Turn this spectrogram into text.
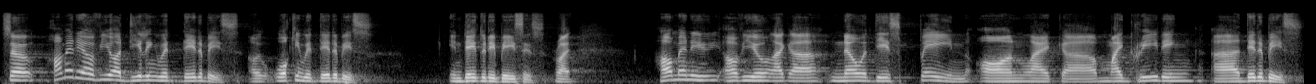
So how many of you are dealing with database, or working with database in day-to-day -day basis, right? How many of you like uh, know this pain on like uh, migrating uh, database,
